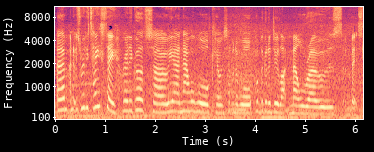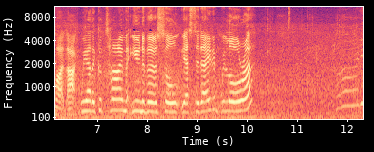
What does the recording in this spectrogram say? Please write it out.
Um, and it was really tasty, really good. So yeah, now we're walking, we're just having a walk. Probably gonna do like Melrose and bits like that. We had a good time at Universal yesterday, didn't we, Laura? Hi.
